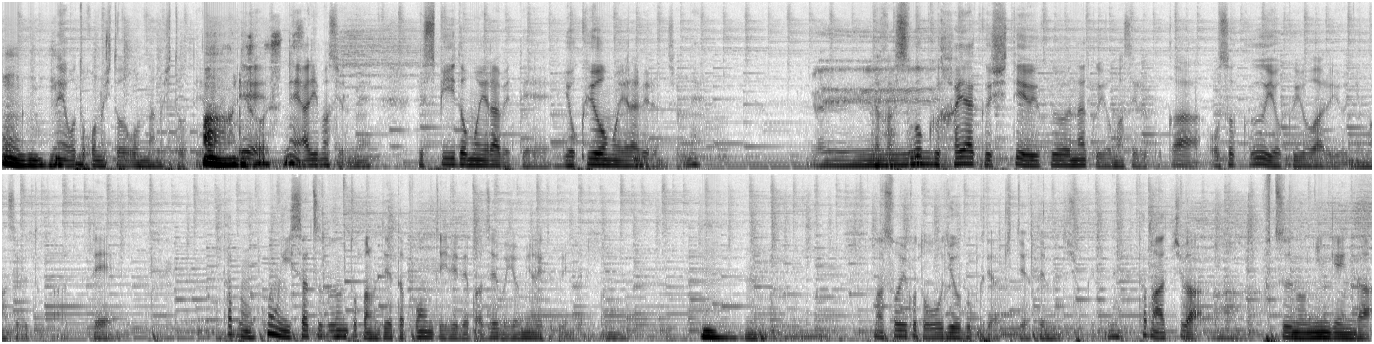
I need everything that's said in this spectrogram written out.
うんうんうんね、男の人、女の人ってありそうですねありますよね。で、スピードも選べて、抑揚も選べるんですよね。へだからすごく早くして抑揚なく読ませるとか遅く抑揚あるように読ませるとかあって多分本1冊分とかのデータポンって入れれば全部読み上げてくれるんじゃないかうんな、うんまあ、そういうことをオーディオブックではきっとやってるんでしょうけどね多分あっちは普通の人間が、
